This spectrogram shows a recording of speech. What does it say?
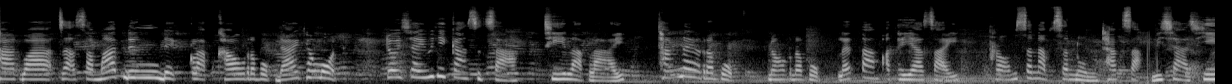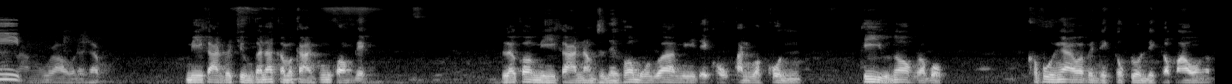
คาดว่าจะสามารถดึงเด็กกลับเข้าระบบได้ทั้งหมด โดยใช้วิธีการศึกษาที่หลากหลาย ทั้งในระบบ นอกระบบและตามอัธยาศัย พร้อมสนับสนุนทักษะวิชาชีพของเรานะครับ มีการประชุมคณะกรรมการคุ้มครองเด็ก แล้วก็มีการนำเสนอข้อมูลว่ามีเด็ก 6,000 กว่าคนที่อยู่นอกระบบ เขาพูดง่ายว่าเป็นเด็กตกหล่นเด็กตกเอาครับ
